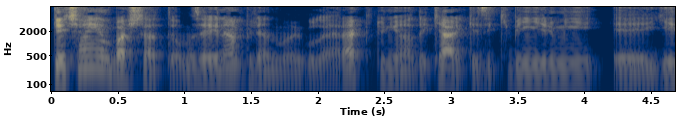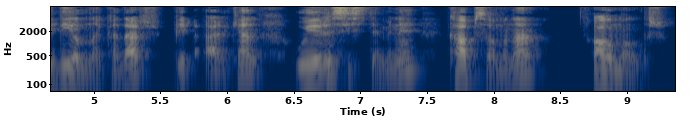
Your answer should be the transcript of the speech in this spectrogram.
Geçen yıl başlattığımız eylem planını uygulayarak dünyadaki herkes 2027 yılına kadar bir erken uyarı sistemini kapsamına almalıdır.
